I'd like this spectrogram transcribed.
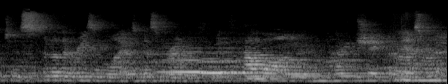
which is another reason why I was messing around with, with how long and how you shape an instrument.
